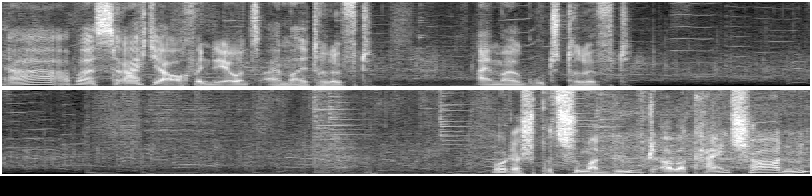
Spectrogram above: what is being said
Ja, aber es reicht ja auch, wenn der uns einmal trifft. Einmal gut trifft. Oh, da spritzt schon mal Blut, aber kein Schaden.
